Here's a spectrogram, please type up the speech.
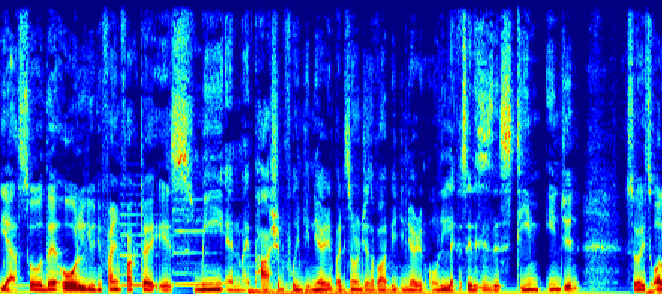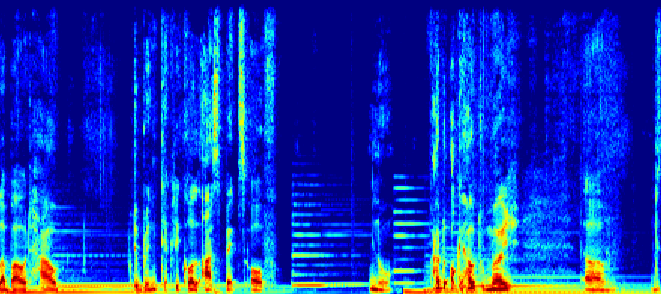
yeah so the whole unifying factor is me and my passion for engineering but it's not just about engineering only. Like i said this is the steam engine. So it's all about how to bring technical aspects of you know how to okay how to merge um, the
